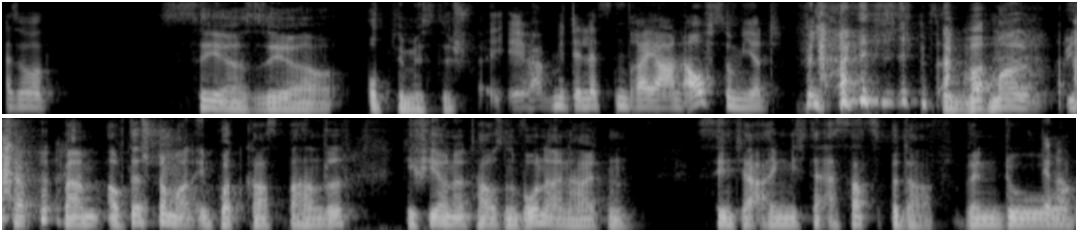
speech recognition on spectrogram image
Also sehr, sehr optimistisch. Ich habe mit den letzten drei Jahren aufsummiert, vielleicht. Nochmal, ich habe auch das schon mal im Podcast behandelt. Die 400.000 Wohneinheiten sind ja eigentlich der Ersatzbedarf. Wenn du genau.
